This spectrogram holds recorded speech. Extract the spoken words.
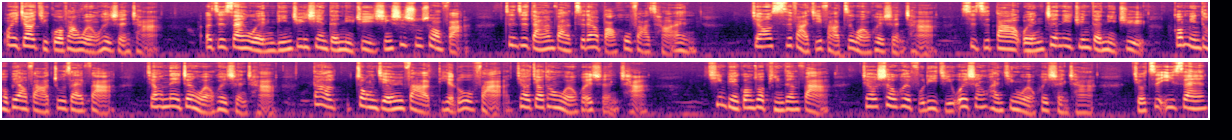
外交及国防委员会审查；二至三文林俊宪等拟具刑事诉讼法、政治档案法、资料保护法草案交司法及法制委员会审查；四至八文郑丽君等拟具公民投票法、住宅法。交内政委员会审查；大众捷运法、铁路法交交通委员会审查；性别工作平等法交社会福利及卫生环境委员会审查。九至一三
